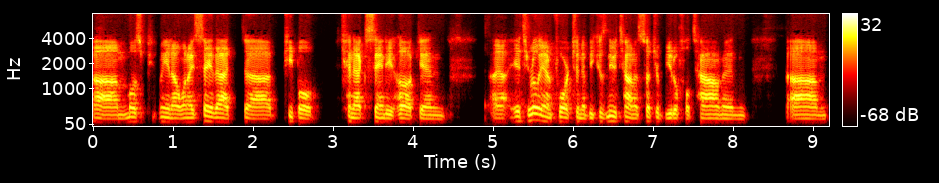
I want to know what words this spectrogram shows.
Um, most, you know, when I say that, uh, people connect Sandy Hook, and uh, it's really unfortunate because Newtown is such a beautiful town, and um,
